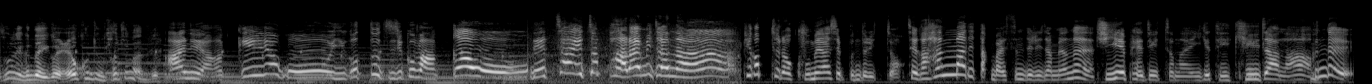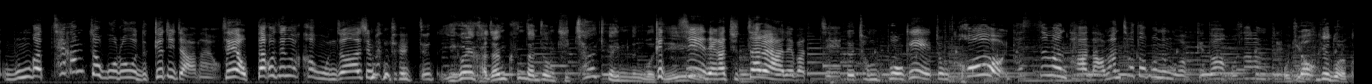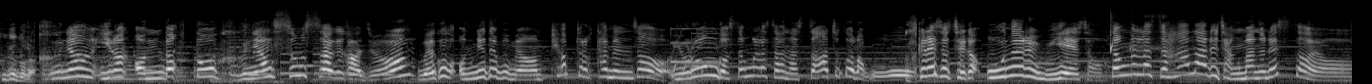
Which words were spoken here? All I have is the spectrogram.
솔님 근데 이거 에어컨 좀 켜주면 안 돼? 아니 아끼려고 이것도 지금 아까워 내 차의 첫 바람이잖아 픽업 트럭 구매하실 분들 있죠 제가 한마디 딱 말씀드리자면은 뒤에 배드 있잖아요. 이게 되게 길잖아. 근데 뭔가 체감적으로 느껴지지 않아요. 제 없다고 생각하고 운전하시면 될 듯. 이거의 가장 큰 단점은 주차하기가 힘든 거지. 그치 내가 주차를 안 해봤지. 그 전폭이 좀 커. 탔으면 다 나만 쳐다보는 것 같기도 하고 사람들이. 어, 좀 야, 크게 돌아 크게 돌아. 그냥 이런 언덕도 그냥 스무스하게 가죠. 외국 언니들 보면 픽업 트럭 타면서 이런 거 선글라스 하나 싸주더라고. 그래서 제가 오늘을 위해서 선글라스 하나를 장만을 했어요.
